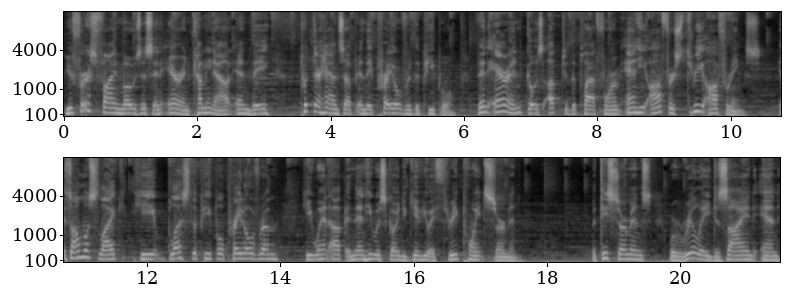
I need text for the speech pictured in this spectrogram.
You first find Moses and Aaron coming out and they put their hands up and they pray over the people. Then Aaron goes up to the platform and he offers three offerings. It's almost like he blessed the people, prayed over them, he went up, and then he was going to give you a three point sermon. But these sermons were really designed and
